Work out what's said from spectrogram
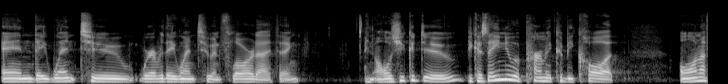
and they went to wherever they went to in Florida, I think. And all you could do, because they knew a permit could be caught on a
